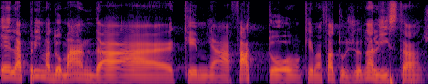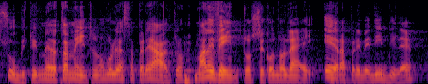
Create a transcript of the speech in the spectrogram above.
e la prima domanda che mi ha fatto, mi ha fatto un giornalista, subito, immediatamente, non voleva sapere altro, ma l'evento secondo lei era prevedibile?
